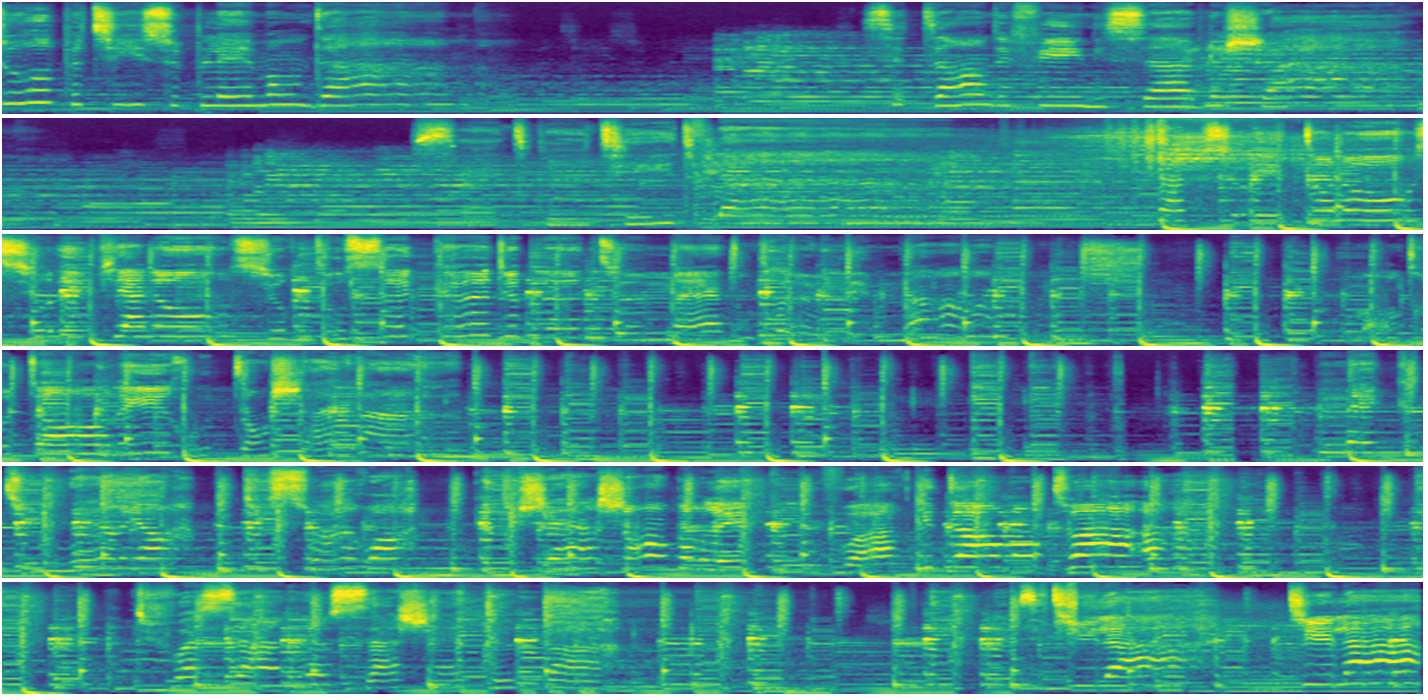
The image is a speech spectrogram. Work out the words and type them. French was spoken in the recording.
tout petit supplément d'âme. C'est indéfinissable charme, cette petite flamme. Tape sur les tonneaux, sur les pianos, sur tout ce que Dieu peut te pouvoir qui dorment en toi. Tu vois, ça ne s'achète pas. Si tu l'as, tu l'as.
